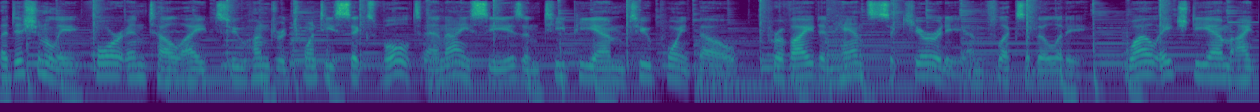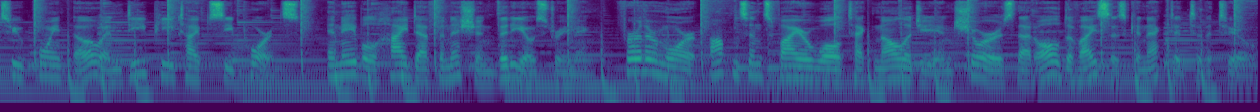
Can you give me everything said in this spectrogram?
Additionally, four Intel i226V NICs and TPM 2.0 provide enhanced security and flexibility while HDMI 2.0 and DP Type-C ports enable high-definition video streaming. Furthermore, OptiSense firewall technology ensures that all devices connected to the two.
